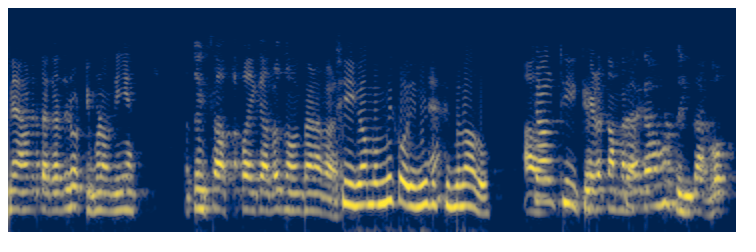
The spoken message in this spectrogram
ਮੈਂ ਹੁਣ ਤੱਕ ਦੀ ਰੋਟੀ ਬਣਾਉਣੀ ਆ ਤੇ ਤੁਸੀਂ ਸਾਫ਼ ਸਫ਼ਾਈ ਕਰ ਲਓ ਦੋਵੇਂ ਭੈਣਾਂ ਰਲ ਕੇ। ਠੀਕ ਆ ਮੰਮੀ ਕੋਈ ਨਹੀਂ ਤੁਸੀਂ ਬਣਾ ਲਓ ਆਹੋ, ਚੱਲ ਠੀਕ ਹੈ। ਜਿਹੜਾ ਕੰਮ ਰਹੇਗਾ ਉਹ ਹੁਣ ਤੁਸੀਂ ਕਰ ਲਓ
